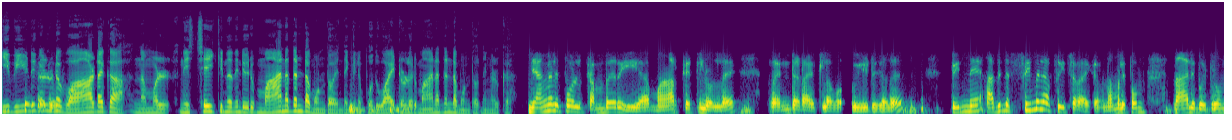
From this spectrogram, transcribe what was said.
ഈ വീടുകളുടെ വാടക നമ്മൾ നിശ്ചയിക്കുന്നതിന്റെ ഒരു മാനദണ്ഡമുണ്ടോ? എന്തെങ്കിലും പൊതുവായിട്ടുള്ള ഒരു മാനദണ്ഡമുണ്ടോ നിങ്ങൾക്ക്? ഞങ്ങളിപ്പോൾ കമ്പയർ ചെയ്യുക മാർക്കറ്റിലുള്ള റെന്റഡ് ആയിട്ടുള്ള വീടുകൾ പിന്നെ അതിന്റെ സിമിലർ ഫീച്ചർ ആയിക്കണം. നമ്മളിപ്പം നാല് ബെഡ്റൂം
